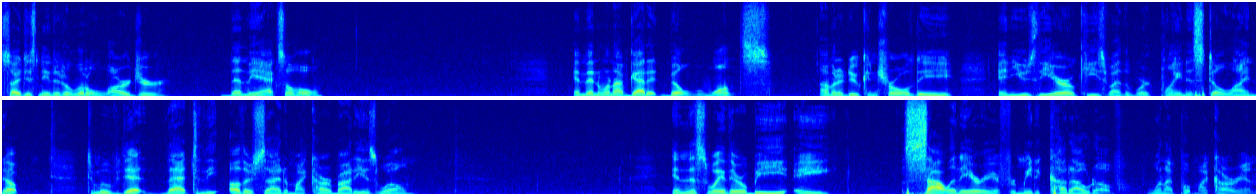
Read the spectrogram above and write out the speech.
so I just needed it a little larger than the axle hole. And then when I've got it built once, I'm going to do Control D and use the arrow keys while the work plane is still lined up to move that, that to the other side of my car body as well. In this way there will be a solid area for me to cut out of when I put my car in.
